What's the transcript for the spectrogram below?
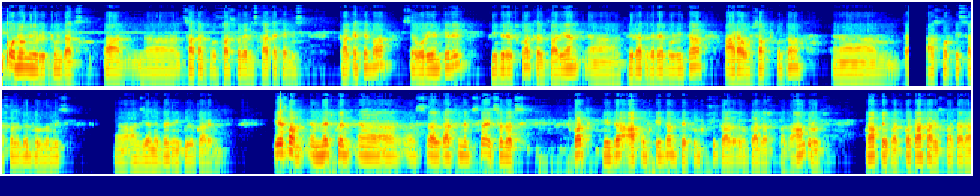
ეკონომიური თუნდაც და საქართველოს საშუალების გაკეთების გაკეთება, ეს ორიენტირი ვიდრე თქვა ძალიან ძირადღირებული და არა უსაფრთხო და ტრანსპორტის საშუალებები, რომლებიც აზიანებენ იგივე გარემოს. ეხლა მე თქვენ გაცნობთ სლაიდს, სადაც თქვა გვიდა A პუნქტიდან B პუნქტში გადასვლა და ამ დროს რა ხდება თქვა აქ არის პატარა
